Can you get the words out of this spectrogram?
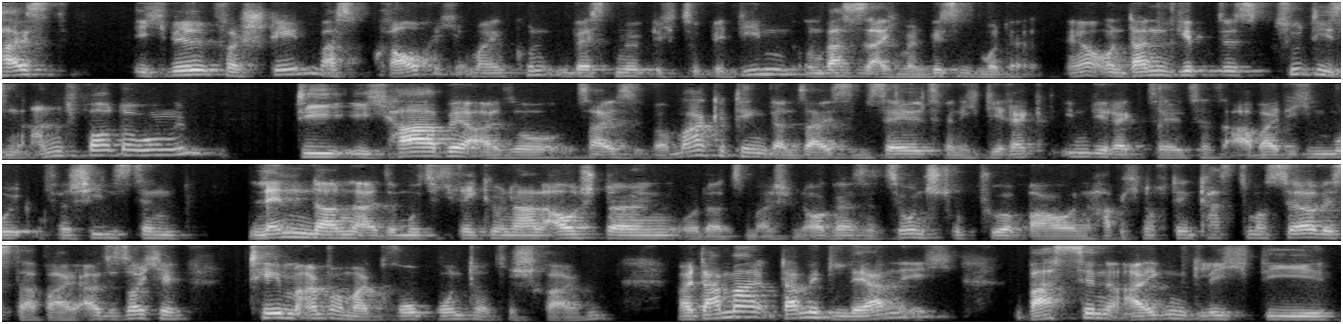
heißt, ich will verstehen, was brauche ich, um meinen Kunden bestmöglich zu bedienen und was ist eigentlich mein Businessmodell. Ja, und dann gibt es zu diesen Anforderungen, die ich habe, also sei es über Marketing, dann sei es im Sales, wenn ich direkt, indirekt Sales, jetzt arbeite ich in verschiedensten Ländern, also muss ich regional aussteuern oder zum Beispiel eine Organisationsstruktur bauen, habe ich noch den Customer Service dabei. Also solche Themen einfach mal grob runterzuschreiben, weil damit lerne ich, was sind eigentlich die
